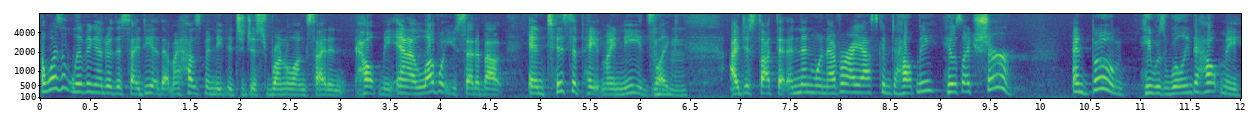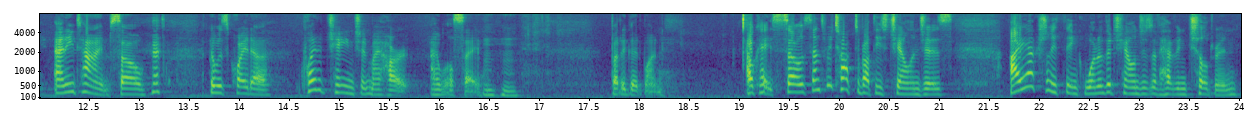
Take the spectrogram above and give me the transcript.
i wasn't living under this idea that my husband needed to just run alongside and help me and i love what you said about anticipate my needs mm-hmm. like I just thought that. And then whenever I asked him to help me, he was like, sure. and boom, he was willing to help me anytime. So it was quite a quite a change in my heart, I will say. Mm-hmm. But a good one. Okay, so since we talked about these challenges, I actually think one of the challenges of having children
